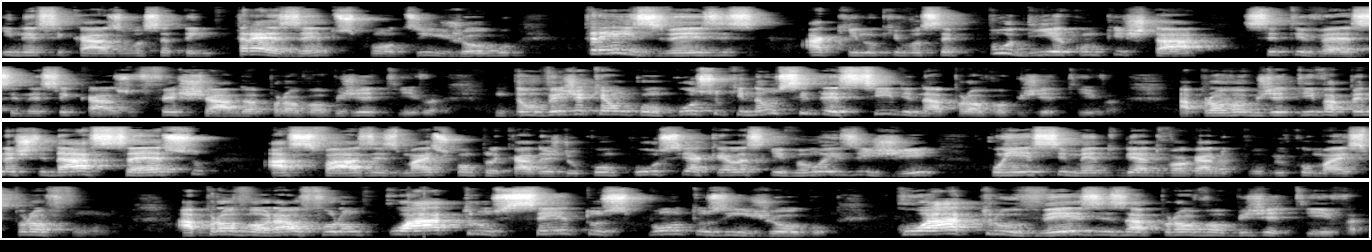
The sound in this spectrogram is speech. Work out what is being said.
e nesse caso você tem 300 pontos em jogo, três vezes aquilo que você podia conquistar se tivesse, nesse caso, fechado a prova objetiva. Então veja que é um concurso que não se decide na prova objetiva. A prova objetiva apenas te dá acesso às fases mais complicadas do concurso e aquelas que vão exigir conhecimento de advogado público mais profundo. A prova oral foram 400 pontos em jogo, quatro vezes a prova objetiva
